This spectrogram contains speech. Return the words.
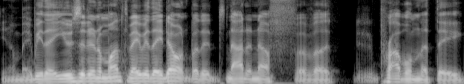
You know, maybe they use it in a month, maybe they don't, but it's not enough of a problem that they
